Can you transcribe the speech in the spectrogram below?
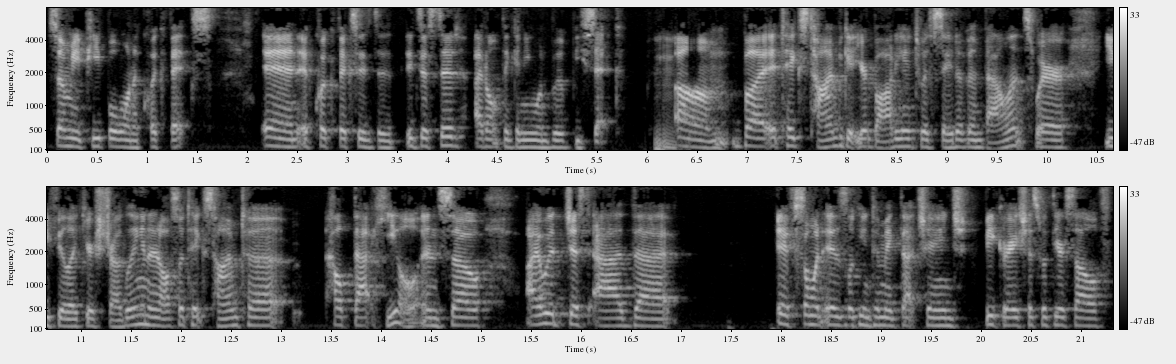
so many people want a quick fix. And if quick fixes existed, I don't think anyone would be sick Mm. Um, but it takes time to get your body into a state of imbalance where you feel like you're struggling. And it also takes time to help that heal. And so I would just add that if someone is looking to make that change, be gracious with yourself.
